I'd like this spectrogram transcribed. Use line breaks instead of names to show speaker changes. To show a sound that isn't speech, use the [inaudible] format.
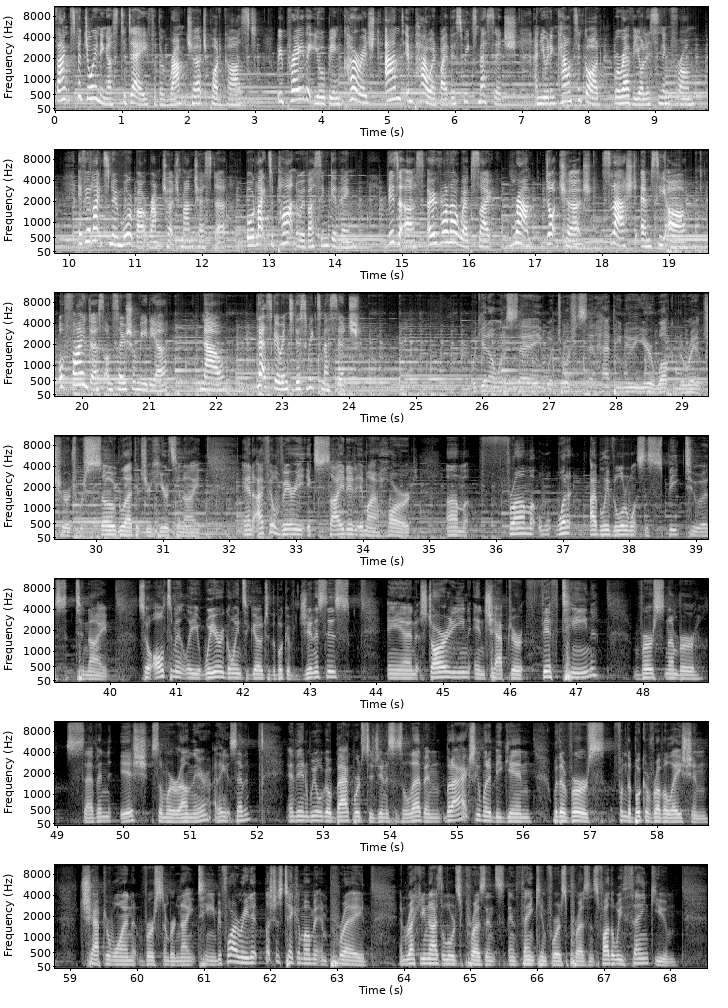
Thanks for joining us today for the Ramp Church podcast. We pray that you will be encouraged and empowered by this week's message, and you would encounter God wherever you're listening from. If you'd like to know more about Ramp Church Manchester or would like to partner with us in giving, visit us over on our website ramp.church/mcr or find us on social media. Now, let's go into this week's message.
Again, I want to say what George has said Happy New Year. Welcome to Ramp Church. We're so glad that you're here tonight. And I feel very excited in my heart um, from what I believe the Lord wants to speak to us tonight. So ultimately, we are going to go to the book of Genesis and starting in chapter 15, verse number 7 ish, somewhere around there. I think it's 7 and then we will go backwards to Genesis 11. But I actually want to begin with a verse from the book of Revelation, chapter 1, verse number 19. Before I read it, let's just take a moment and pray and recognize the Lord's presence and thank Him for His presence. Father, we thank you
